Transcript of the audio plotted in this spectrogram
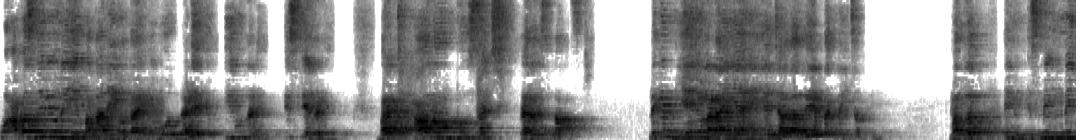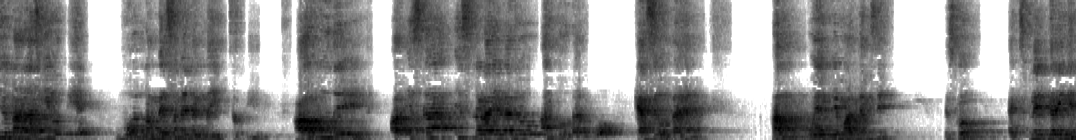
वो आपस में भी उन्हें ये पता नहीं होता है कि वो लड़े तो क्यों लड़े, किसके लड़े? But how long to such parents last लेकिन ये जो लड़ाइयाँ हैं, ये ज़्यादा देर तक नहीं चलती। मतलब इन, इसमें इनमें जो नाराज़गी होती है, वो लंबे समय तक नहीं चलती है। हाउ टू दे एंड और इसका, इस लड़ाई का जो अंत होता है, वो कैसे होता है? हम ओएम के माध्यम से इसको एक्सप्लेन करेंगे।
